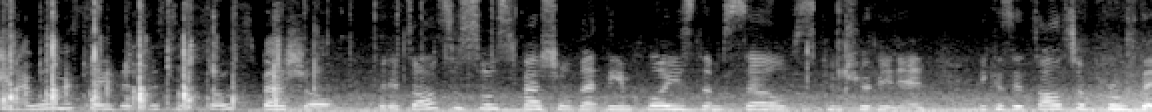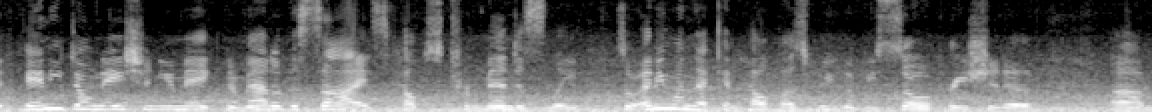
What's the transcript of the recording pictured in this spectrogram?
And I want to say that this is so special, but it's also so special that the employees themselves contributed because it's also proof that any donation you make, no matter the size, helps tremendously. So anyone that can help us, we would be so appreciative. Um,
